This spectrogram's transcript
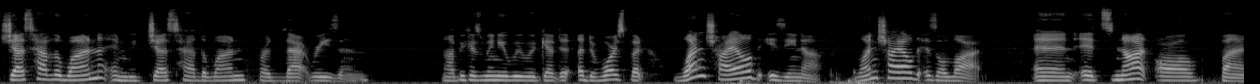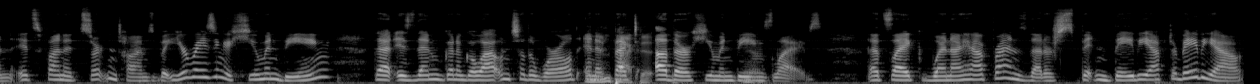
just have the one, and we just had the one for that reason. Not because we knew we would get a- divorce, but one child is enough. One child is a lot. And it's not all fun. It's fun at certain times, but you're raising a human being that is then going to go out into the world and, And affect impact it. other human beings' lives. That's like when I have friends that are spitting baby after baby out,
